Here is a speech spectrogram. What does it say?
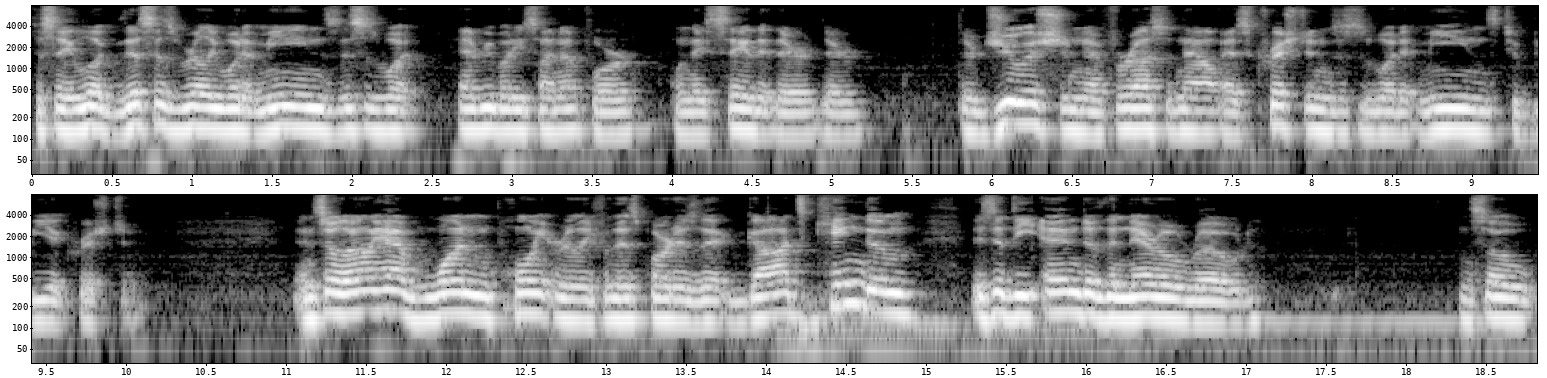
to say, look, this is really what it means. This is what everybody signed up for when they say that they're they're they're Jewish, and for us now as Christians, this is what it means to be a Christian. And so I only have one point really for this part is that God's kingdom is at the end of the narrow road. And so,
